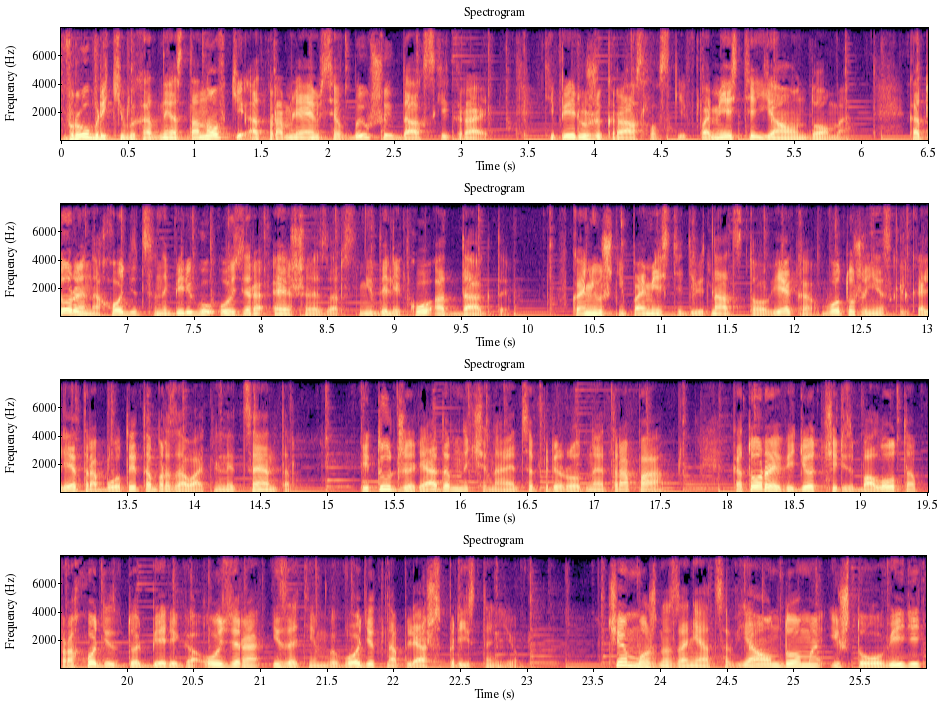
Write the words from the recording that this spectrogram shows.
В рубрике «Выходные остановки» отправляемся в бывший Дахский край, теперь уже Красловский, в поместье Яундоме – которое находится на берегу озера Эшезерс, недалеко от Дагды. В конюшне поместья 19 века вот уже несколько лет работает образовательный центр. И тут же рядом начинается природная тропа, которая ведет через болото, проходит вдоль берега озера и затем выводит на пляж с пристанью. Чем можно заняться в Яундоме и что увидеть,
